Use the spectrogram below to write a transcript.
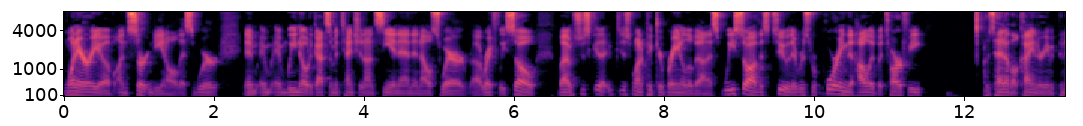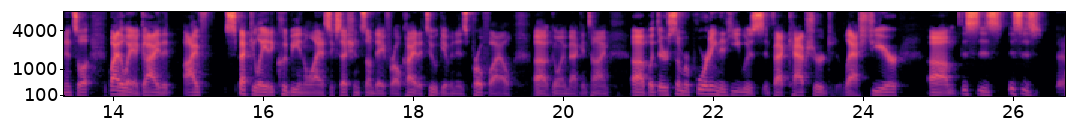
one area of uncertainty in all this. We're and, and, and we know it got some attention on cnn and elsewhere uh, rightfully so but I was just gonna, just want to pick your brain a little bit on this. We saw this too. There was reporting that Khalid Batarfi, who's head of Al Qaeda in the Arabian Peninsula, by the way, a guy that I've speculated could be in the line of succession someday for Al Qaeda too, given his profile uh, going back in time. Uh, but there's some reporting that he was in fact captured last year. Um, this is this is uh,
